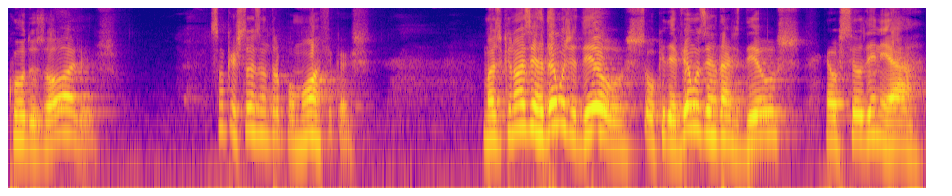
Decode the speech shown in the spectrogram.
Cor dos olhos. São questões antropomórficas. Mas o que nós herdamos de Deus, ou que devemos herdar de Deus, é o seu DNA.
